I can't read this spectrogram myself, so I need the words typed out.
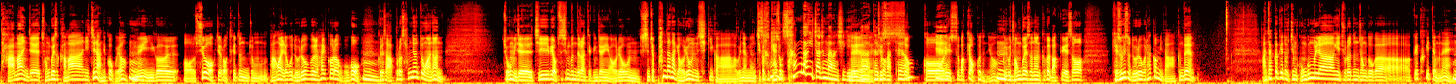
다만 이제 정부에서 가만히 있지는 않을 거고요. 음. 분명히 이걸 어, 수요 억제로 어떻게든 좀 방어하려고 노력을 할 거라고 보고 음. 그래서 앞으로 3년 동안은 조금 이제 집이 없으신 분들한테 굉장히 어려운 진짜 판단하기 어려운 시기가 왜냐하면 집값은 상- 계속 상당히 짜증나는 시기가 네, 될것 같아요. 들썩거릴 예. 수밖에 없거든요. 음. 그리고 정부에서는 그걸 막기 위해서 계속해서 노력을 할 겁니다. 근데 안타깝게도 지금 공급 물량이 줄어든 정도가 꽤 크기 때문에 음.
